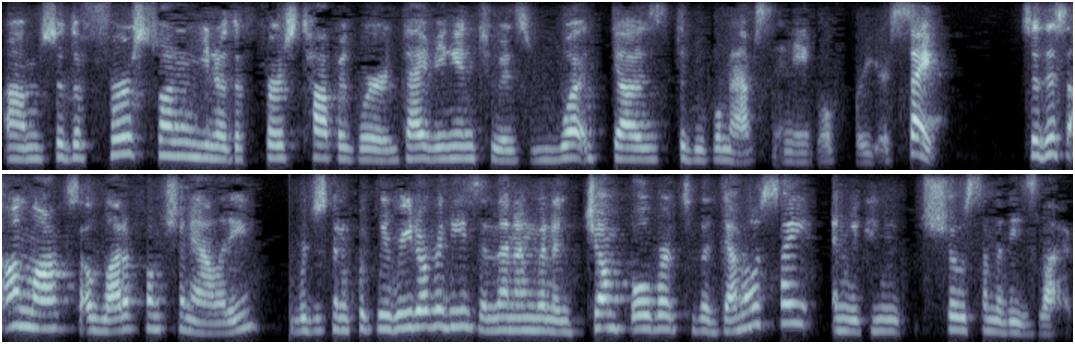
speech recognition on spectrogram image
Um, so the first one, you know, the first topic we're diving into is what does the Google Maps enable for your site? So this unlocks a lot of functionality. We're just going to quickly read over these and then I'm going to jump over to the demo site and we can show some of these live.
